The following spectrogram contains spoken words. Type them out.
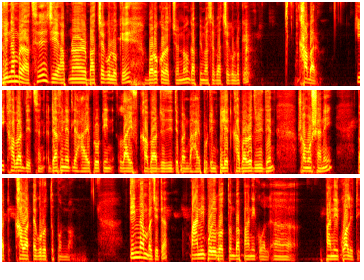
দুই নম্বর আছে যে আপনার বাচ্চাগুলোকে বড় করার জন্য, গাপ্পি মাছের বাচ্চাগুলোকে খাবার, কি খাবার দিচ্ছেন? ডেফিনেটলি হাই প্রোটিন লাইফ খাবার যদি দিতে পারেন বা হাই প্রোটিন প্লেট খাবারও যদি দেন, সমস্যা নেই। বাট খাবারটা গুরুত্বপূর্ণ। তিন নাম্বার যেটা, পানি পরিবর্তন বা পানি কোয়াল- পানির কোয়ালিটি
